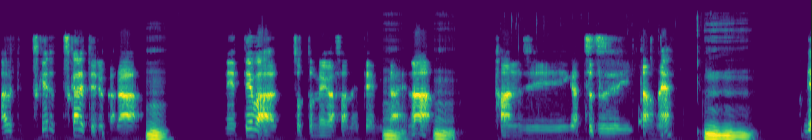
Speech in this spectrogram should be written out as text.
ある程度つける、疲れてるから、うん。寝てはちょっと目が覚めてみたいなうん。感じが続いたのね。うん。うん。で、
